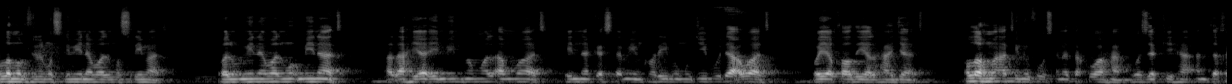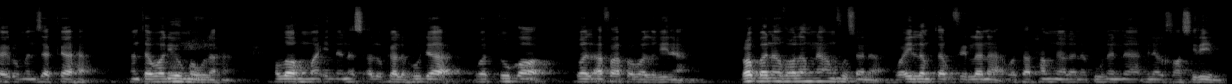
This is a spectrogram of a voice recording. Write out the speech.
Allahumma ighfir lil muslimina wal muslimat wal mu'minina wal mu'minat al ahya'i minhum wal amwat innaka samiun qaribun mujibu da'wat wa ya qadhiyal hajat. Allahumma ati nufusana taqwaha wa zakkiha anta khairu man zakkaha anta waliyyu maulaha. اللهم إنا نسألك الهدى والتقى والأفاف والغنى. ربنا ظلمنا أنفسنا وإن لم تغفر لنا وترحمنا لنكونن من الخاسرين.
